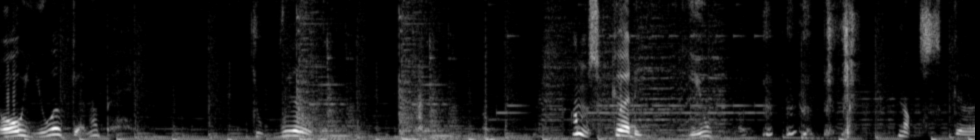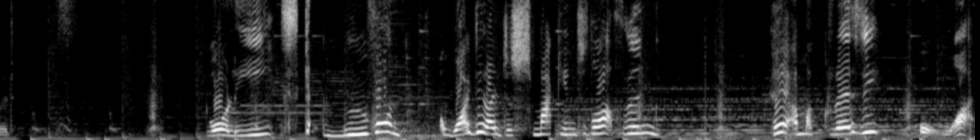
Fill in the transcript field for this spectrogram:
Oh, you are gonna pay. Will. I'm scared of you. Not scared. Just get move on. Why did I just smack into that thing? Hey, am I crazy? Or what?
